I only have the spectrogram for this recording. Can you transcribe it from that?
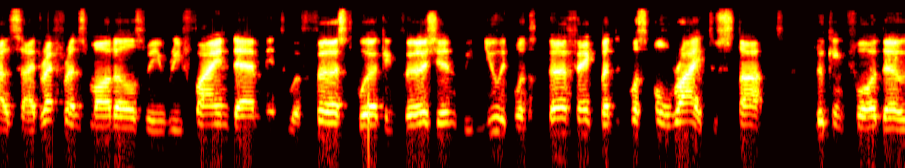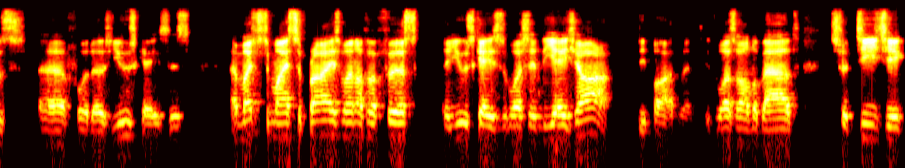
outside reference models, we refined them into a first working version. We knew it was perfect, but it was all right to start looking for those uh, for those use cases. And much to my surprise, one of our first use cases was in the HR department. It was all about strategic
